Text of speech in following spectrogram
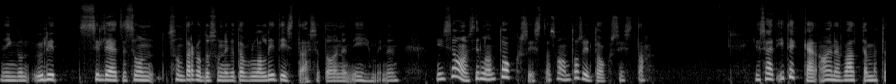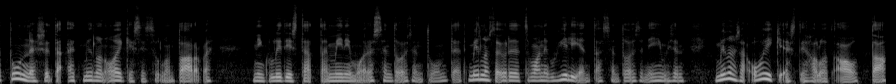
niin kuin yli, silleen, että sun, sun tarkoitus on niin kuin tavallaan litistää se toinen ihminen, niin se on silloin toksista, se on tosi toksista. Ja sä et itsekään aina välttämättä tunne sitä, että milloin oikeasti sulla on tarve niin kuin litistää tai minimoida sen toisen tunteet. Milloin sä yrität vaan niin kuin hiljentää sen toisen ihmisen milloin sä oikeasti haluat auttaa.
